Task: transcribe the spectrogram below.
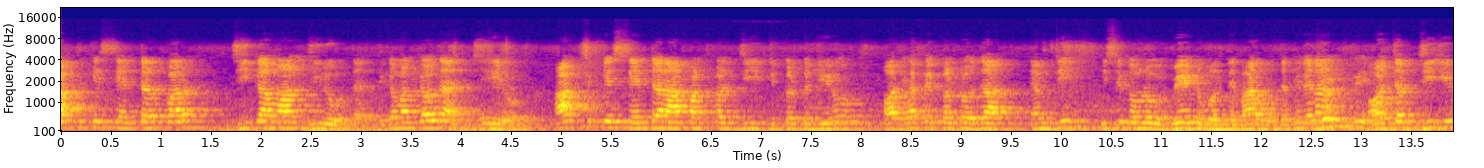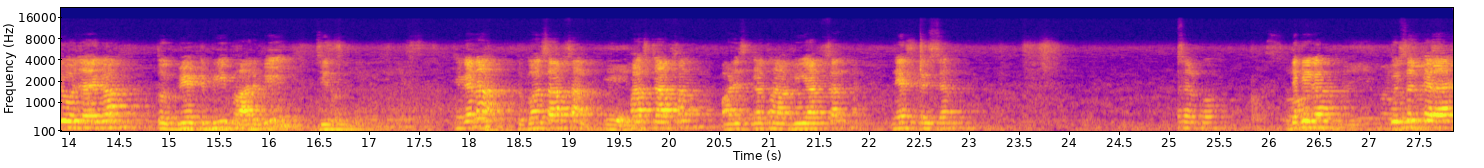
अर्थ के सेंटर पर जी का मान ज़ीरो होता है। जी का मान क्या होता है? ज़ीरो। अक्ष के सेंटर ऑफ़ अर्थ पर g इक्वल टू ज़ीरो और f equal to the mg इसी को हम लोग वेट बोलते हैं भार बोलते हैं ठीक है ना. और जब g ज़ीरो हो जाएगा तो वेट भी भार भी ज़ीरो ठीक है ना? तो कौन सा ऑप्शन फ़र्स्ट ऑप्शन और इसका था B option next question question को देखिएगा। क्वेश्चन कह रहा है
